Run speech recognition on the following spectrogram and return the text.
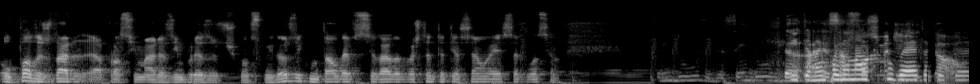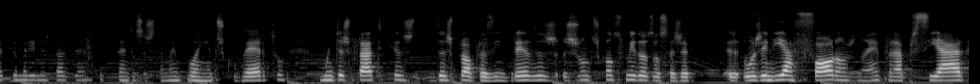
ou pode ajudar a aproximar as empresas dos consumidores e, como tal, deve ser dada bastante atenção a essa relação. Sem dúvida, sem dúvida. E também põe a mais descoberto aquilo que a Marina está dizendo, portanto, ou seja, também põe a descoberto muitas práticas das próprias empresas junto aos consumidores, ou seja, hoje em dia há fóruns, não é, para apreciar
